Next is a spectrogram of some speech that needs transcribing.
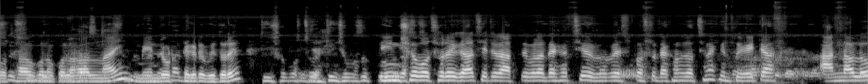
কোথাও কোনো কোলাহল নাই মেন রোড থেকে একটু ভিতরে। তিনশো বছর তিনশো বছর তিনশো বছরের গাছ এটা রাত্রেবেলা দেখাচ্ছে ওইভাবে স্পষ্ট দেখানো যাচ্ছে না কিন্তু এটা আর না হলো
